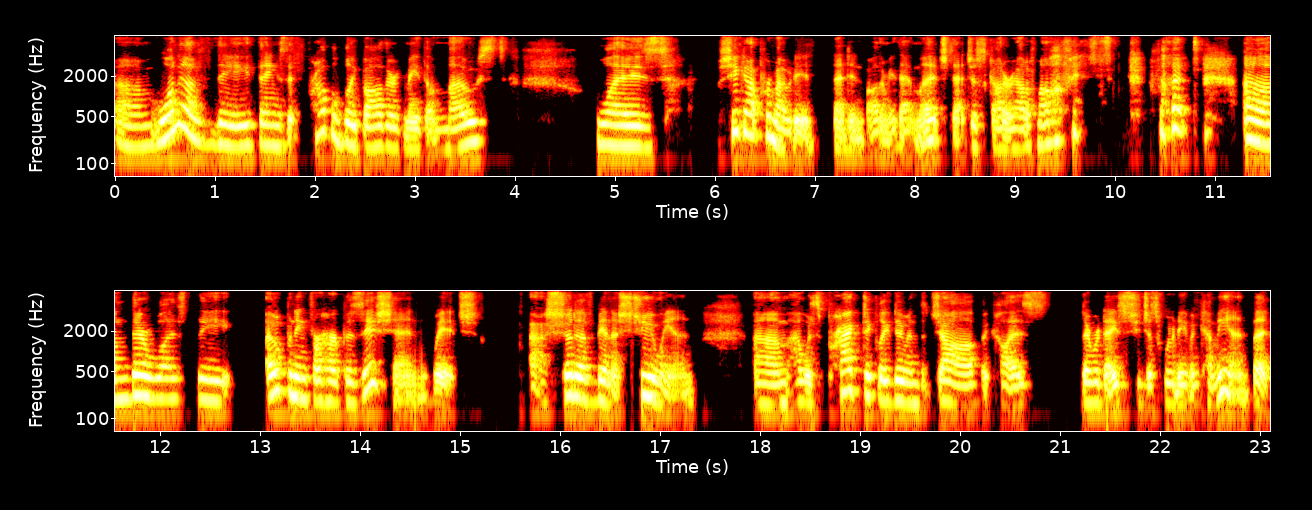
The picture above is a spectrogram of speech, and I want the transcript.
um, one of the things that probably bothered me the most was she got promoted. That didn't bother me that much. That just got her out of my office. but um, there was the opening for her position, which I should have been a shoe in. Um, I was practically doing the job because there were days she just wouldn't even come in. But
